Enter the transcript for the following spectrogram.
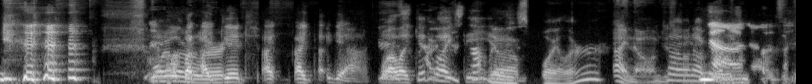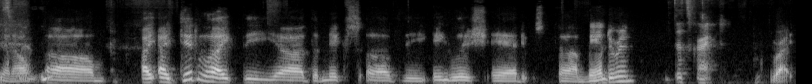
You know, Spoiler but alert. I did. I, I, yeah. Well, I did like the. not really um, spoiler. I know. I'm just. no, kidding. not no, really. no, you know um i i did like the uh the mix of the english and it was uh, mandarin that's correct. right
